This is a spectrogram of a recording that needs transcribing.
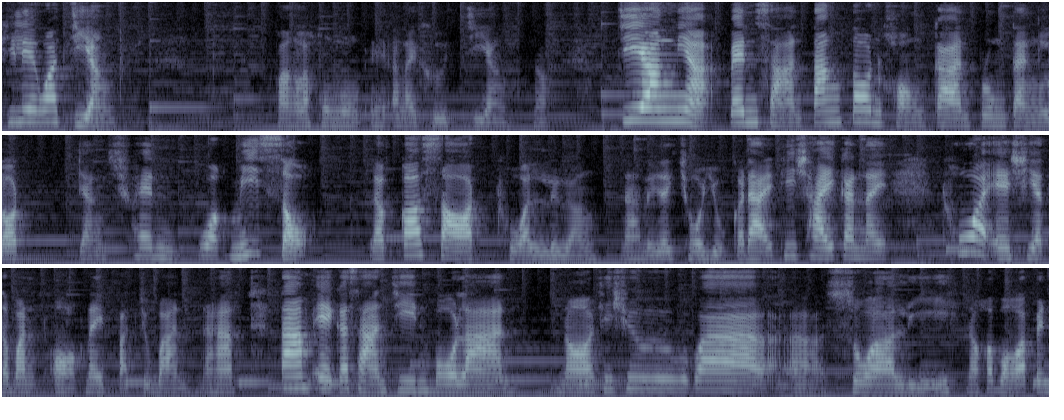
ที่เรียกว่าเจียง ฟังแล้วคงงงเอ๊ะอะไรคือเจียงเนาะเจียงเนี่ยเป็นสารตั้งต้นของการปรุงแต่งรสอย่างเช่นพวกมิโซะ แล้วก็ซอสถั่วเหลืองนะหรือจะโชยุก็ได้ที่ใช้กันในทั่วเอเชียตะวันออกในปัจจุบันนะคะตามเอกสารจีนโบราณเนาะที่ชื่อว่าซัวหลีเนาะเขาบอกว่าเป็น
